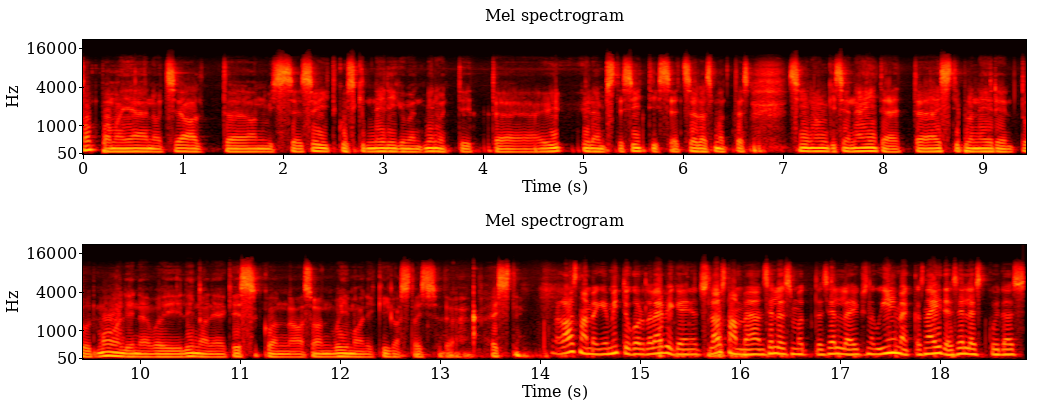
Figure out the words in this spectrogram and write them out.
toppama jäänud, sealt Äh, on vist sõit kuskil nelikümmend minutit äh, Ülemiste City'sse, et selles mõttes siin ongi see näide, et äh, hästi planeeritud maaline või linnaline keskkonnas on võimalik igast asju teha hästi. Lasnamägi on mitu korda läbi käinud, siis Lasnamäe on selles mõttes jälle üks nagu ilmekas näide sellest, kuidas,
